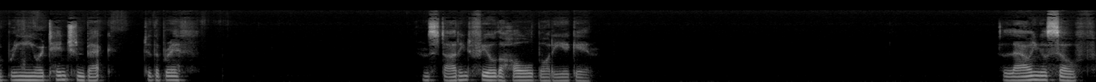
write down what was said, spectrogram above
Now bringing your attention back to the breath and starting to feel the whole body again. Allowing yourself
